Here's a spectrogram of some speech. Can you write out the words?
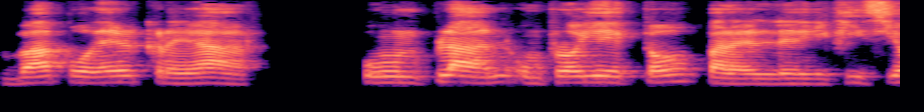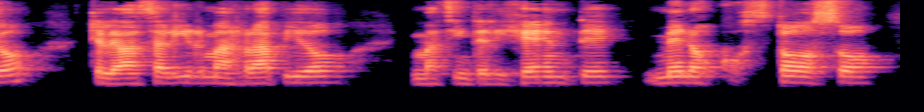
va a poder crear un plan, un proyecto para el edificio que le va a salir más rápido, más inteligente, menos costoso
